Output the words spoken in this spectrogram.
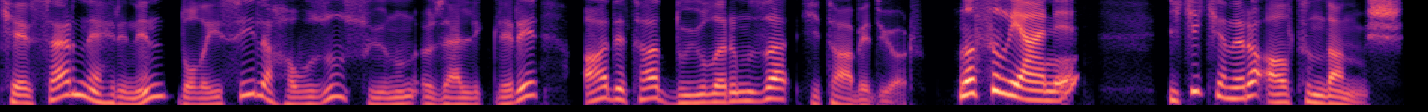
Kevser Nehri'nin dolayısıyla havuzun suyunun özellikleri adeta duyularımıza hitap ediyor. Nasıl yani? İki kenarı altındanmış,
